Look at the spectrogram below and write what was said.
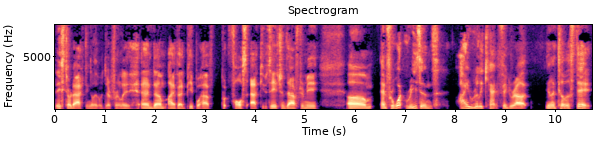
they start acting a little differently. And um, I've had people have put false accusations after me. Um, and for what reasons, I really can't figure out. You know, until this day,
